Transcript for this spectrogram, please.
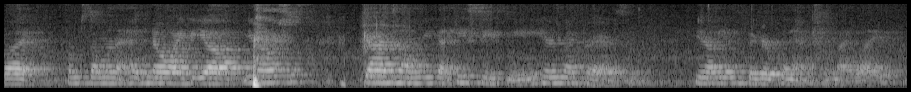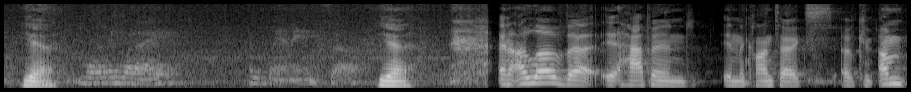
but from someone that had no idea, you know, it's just God telling me that He sees me, He hears my prayers, and you know, He has bigger plans for my life, Yeah. More than what I am planning. So Yeah. And I love that it happened in the context of com- I'm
